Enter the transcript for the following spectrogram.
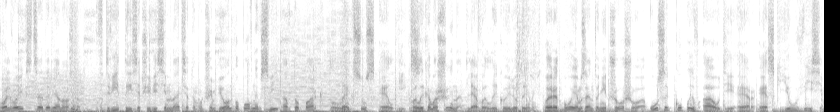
Volvo XC90. В 2018-му чемпіон поповнив свій автопарк Lexus LX. Велика машина для великої людини. Перед боєм з Ентоні Джошуа Усик купив Audi R SQ8.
